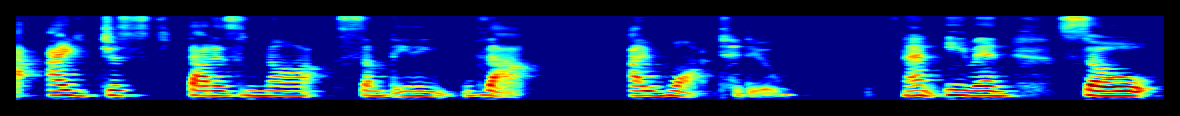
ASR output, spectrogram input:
I, I just, that is not something that I want to do. And even so,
